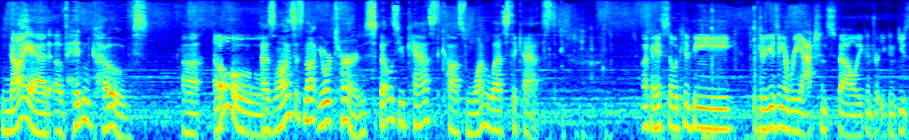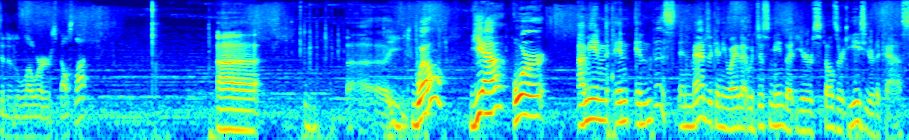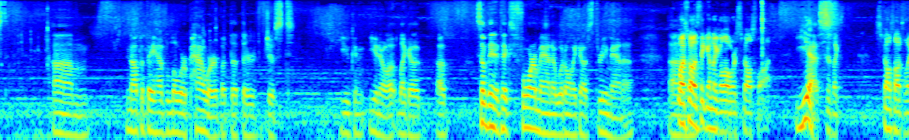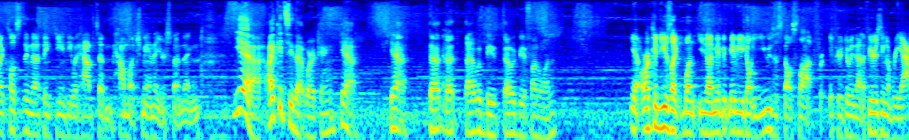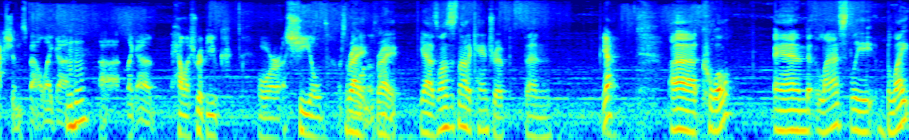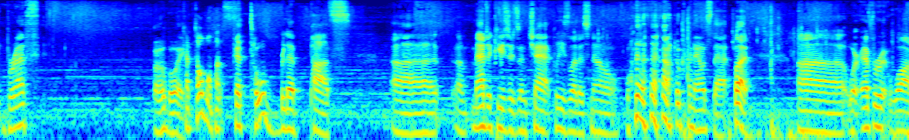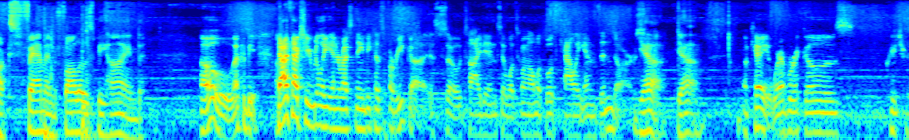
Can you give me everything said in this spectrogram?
Naiad of Hidden Coves. Uh, Oh. as long as it's not your turn, spells you cast cost one less to cast. Okay. So it could be if you're using a reaction spell, you can you can use it at a lower spell slot. Uh, uh, well, yeah, or I mean, in in this in Magic anyway, that would just mean that your spells are easier to cast. Um, not that they have lower power, but that they're just you can you know like a, a something that takes four mana would only cost three mana. Uh, well, that's what I was thinking, like a lower spell slot, yes, because like spell slots are like closest thing that I think D and D would have to how much mana you're spending. yeah, I could see that working. Yeah, yeah, that that that would be that would be a fun one. Yeah, or could use like one. You know, maybe maybe you don't use a spell slot for if you're doing that. If you're using a reaction spell, like a Mhm. uh, like a hellish rebuke or a shield or something Right, along those right. lines. Yeah, as long as it's not a cantrip, then Yeah. uh, cool. And lastly, blight breath. Oh boy, Catoblepas. Catoblepas. Uh, uh, magic users in chat, please let us know how to pronounce that. But uh, wherever it walks, famine follows behind. Oh, that could be. That's actually really interesting because Pharika is so tied into what's going on with both Callie and Zindar. So- Yeah, yeah. Okay, wherever it goes, creature.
